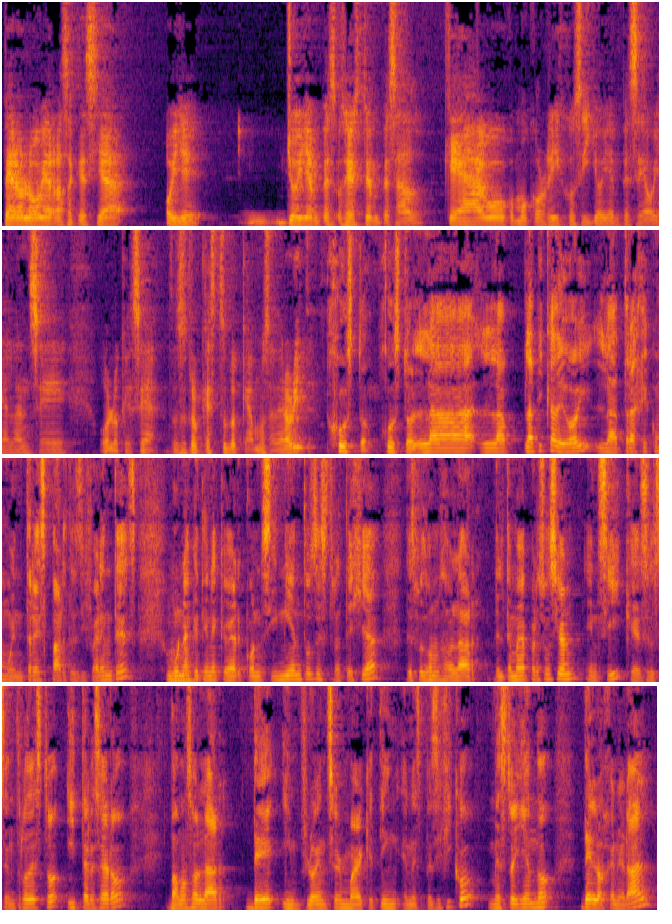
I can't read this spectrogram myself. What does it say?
Pero luego había raza que decía, oye, yo ya empecé, o sea, estoy empezado. ¿Qué hago? ¿Cómo corrijo si yo ya empecé o ya lancé o lo que sea? Entonces creo que esto es lo que vamos a ver ahorita. Justo, justo. La, la plática de hoy la traje como en tres partes diferentes. Una que tiene que ver con cimientos de estrategia. Después vamos a hablar del tema de persuasión en sí, que es el centro de esto. Y tercero, vamos a hablar de influencer marketing en específico. Me estoy yendo de lo general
